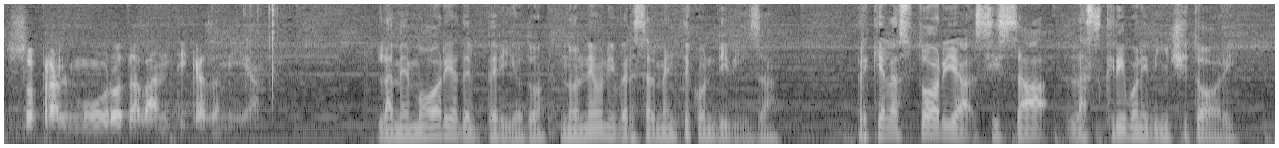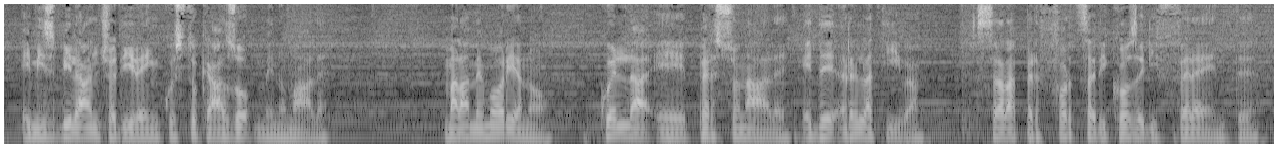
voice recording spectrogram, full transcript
sopra il muro davanti casa mia. La memoria del periodo non è universalmente condivisa, perché la storia, si sa, la scrivono i vincitori, e mi sbilancio a dire in questo caso meno male. Ma la memoria no, quella è personale ed è relativa. Sarà per forza di cose differente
